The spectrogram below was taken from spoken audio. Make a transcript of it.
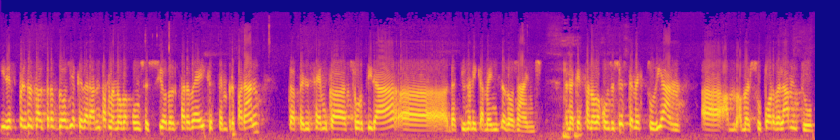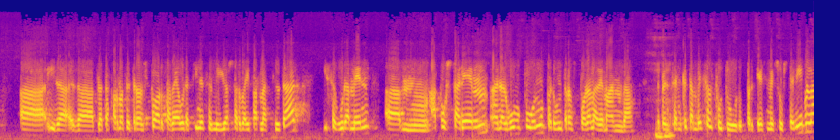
i després els altres dos ja quedaran per la nova concessió del servei que estem preparant que pensem que sortirà uh, d'aquí una mica menys de dos anys. Uh -huh. En aquesta nova concessió estem estudiant uh, amb, amb el suport de l'AMTU uh, i de, de plataformes de transport a veure quin és el millor servei per la ciutat i segurament um, apostarem en algun punt per un transport a la demanda. Que pensem que també és el futur, perquè és més sostenible,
